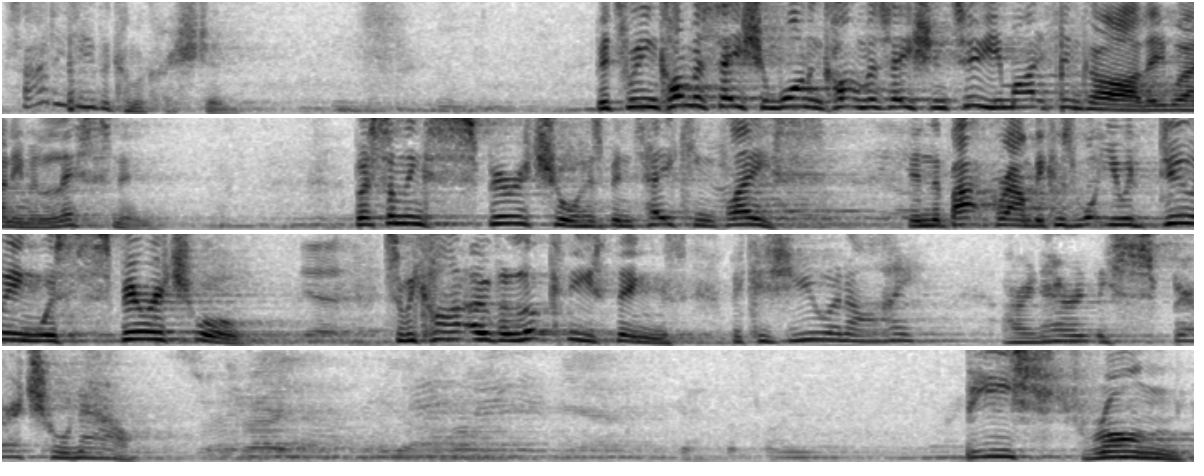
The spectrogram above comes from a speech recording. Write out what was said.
So, how did you become a Christian? Between conversation one and conversation two, you might think, Oh, they weren't even listening. But something spiritual has been taking place in the background because what you were doing was spiritual. So we can't overlook these things because you and I are inherently spiritual now. Be strong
